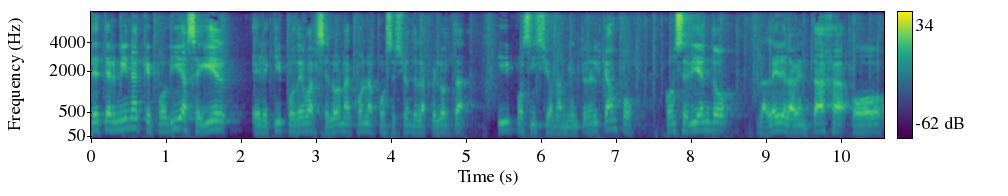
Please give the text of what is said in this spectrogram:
determina que podía seguir el equipo de Barcelona con la posesión de la pelota y posicionamiento en el campo, concediendo la ley de la ventaja o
